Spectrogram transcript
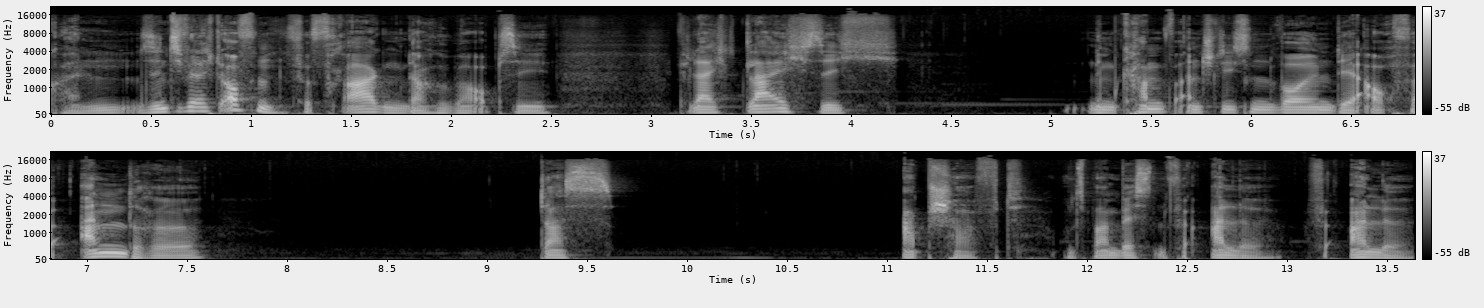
können, sind sie vielleicht offen für Fragen darüber, ob sie vielleicht gleich sich einem Kampf anschließen wollen, der auch für andere das abschafft. Und zwar am besten für alle, für alle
